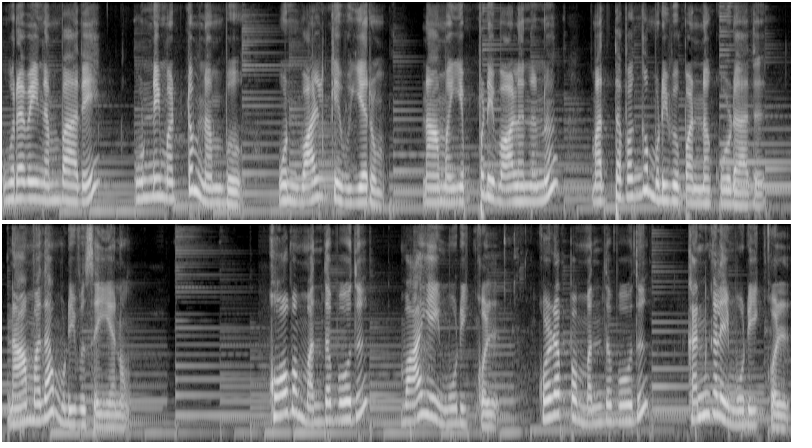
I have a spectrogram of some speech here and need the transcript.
உறவை நம்பாதே உன்னை மட்டும் நம்பு. உன் வாழ்க்கை உயரும். நாம எப்படி வாழணும்னு மற்றவங்க முடிவு பண்ணக்கூடாது. நாம தான் முடிவு செய்யணும். கோபம் வந்தபோது வாயை மூடிக்கொள். குழப்பம் வந்தபோது கண்களை மூடிக்கொள்.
